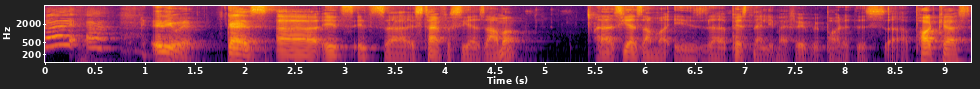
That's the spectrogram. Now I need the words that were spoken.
anyway, guys, uh, it's it's uh, it's time for Siyazama. Uh, Siyazama is uh, personally my favorite part of this uh, podcast.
